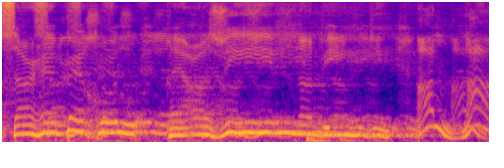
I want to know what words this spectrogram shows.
সাহেব খুল আজিম নবী জি আল্লাহ!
